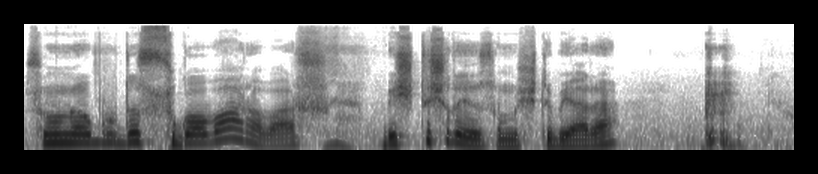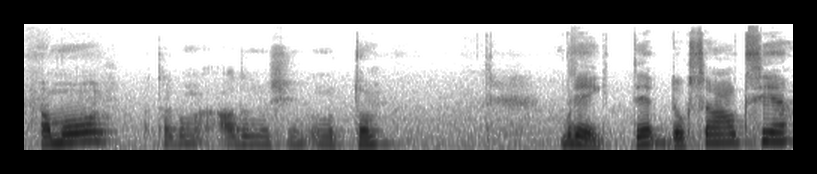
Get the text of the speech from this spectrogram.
Sonra burada Sugawara var. Beşiktaş'a da yazılmıştı bir ara. Ama o takım adını şimdi unuttum. Buraya gitti. 96'ya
